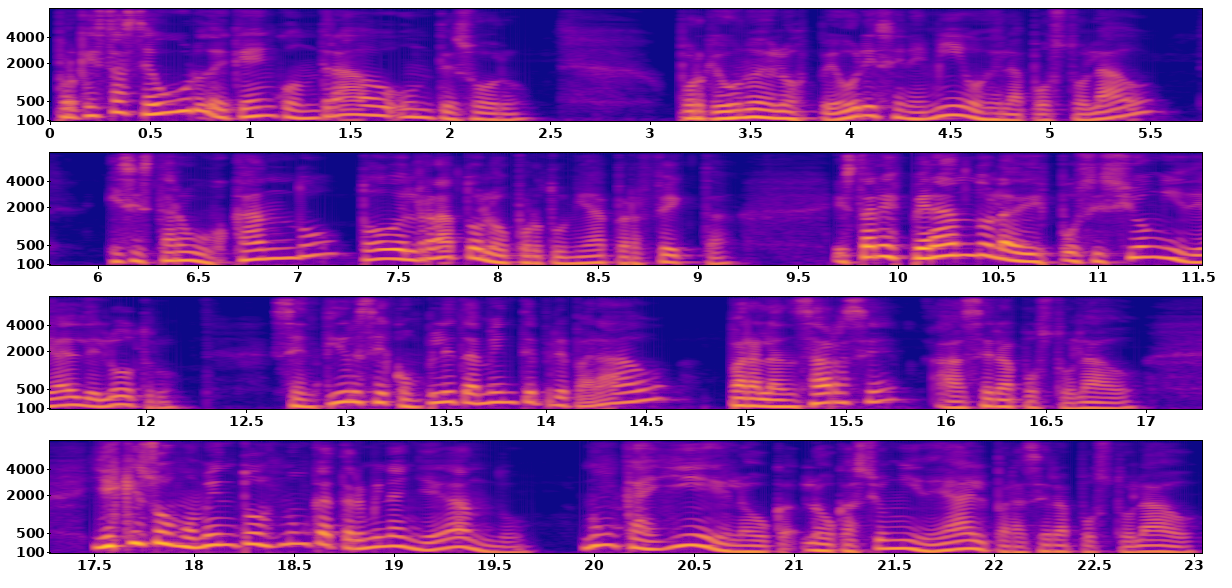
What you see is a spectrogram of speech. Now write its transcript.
porque está seguro de que ha encontrado un tesoro. Porque uno de los peores enemigos del apostolado es estar buscando todo el rato la oportunidad perfecta, estar esperando la disposición ideal del otro, sentirse completamente preparado para lanzarse a hacer apostolado. Y es que esos momentos nunca terminan llegando, nunca llega la, la ocasión ideal para hacer apostolado.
